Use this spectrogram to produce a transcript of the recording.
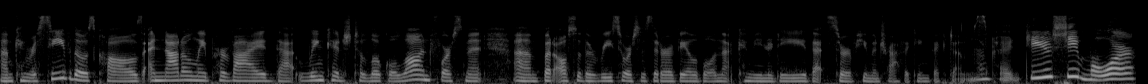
um, can receive those calls and not only provide that linkage to local law enforcement, um, but also the resources that are available in that community that serve human trafficking victims. Okay. Do you see more?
